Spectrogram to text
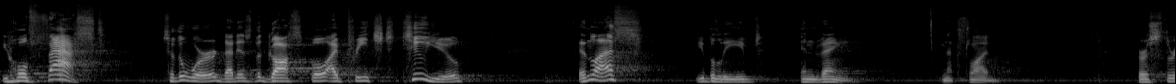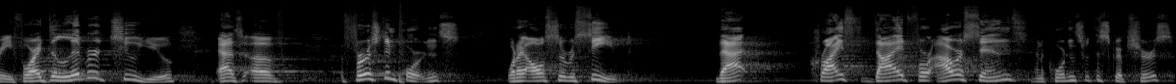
you hold fast to the word, that is the gospel I preached to you, unless you believed in vain. Next slide. Verse 3 For I delivered to you as of first importance what I also received that Christ died for our sins in accordance with the scriptures,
